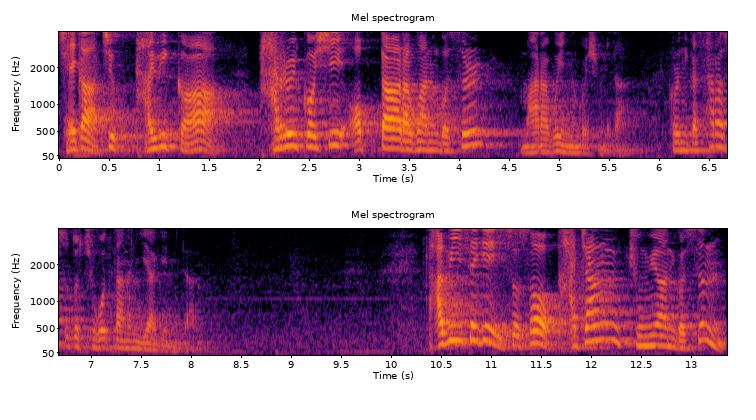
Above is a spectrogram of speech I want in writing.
제가, 즉, 다윗과 다를 것이 없다라고 하는 것을 말하고 있는 것입니다. 그러니까 살았어도 죽었다는 이야기입니다. 다윗에게 있어서 가장 중요한 것은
